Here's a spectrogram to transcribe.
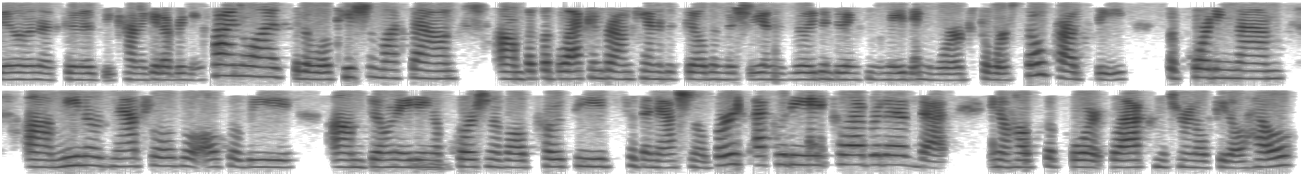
soon as soon as we kind of get everything finalized for the location lockdown. Um, but the Black and Brown Cannabis Guild in Michigan has really been doing some amazing work. So we're so proud to be supporting them. Um, Neno's Naturals will also be um, donating a portion of all proceeds to the National Birth Equity Collaborative that, you know, helps support Black maternal fetal health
